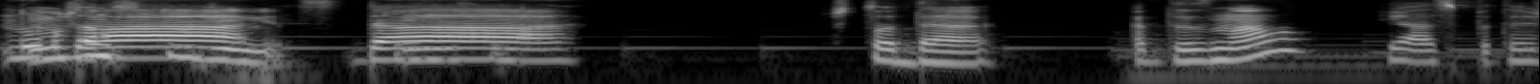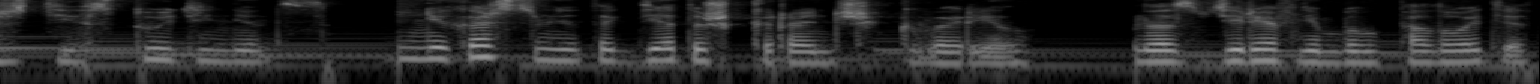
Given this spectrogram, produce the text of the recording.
ну Может, он да, студенец. Я не да. Что да? А ты знала? Яс, подожди, студенец. Мне кажется, мне так дедушка раньше говорил. У нас в деревне был колодец.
